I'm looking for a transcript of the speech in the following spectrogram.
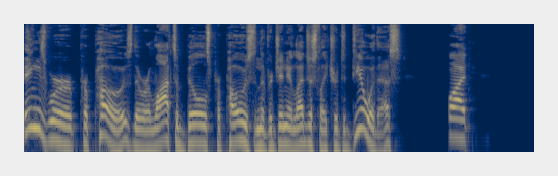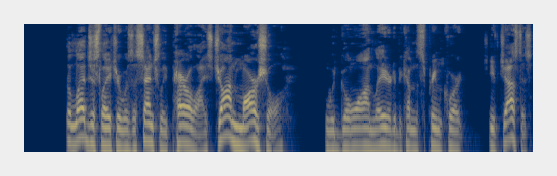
Things were proposed. There were lots of bills proposed in the Virginia legislature to deal with this, but the legislature was essentially paralyzed. John Marshall, who would go on later to become the Supreme Court Chief Justice,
